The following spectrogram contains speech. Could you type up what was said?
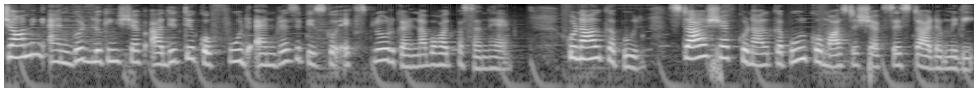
Charming and good looking chef Aditya को फ़ूड एंड रेसिपीज़ को एक्सप्लोर करना बहुत पसंद है। कुणाल कपूर। स्टार शेफ कुणाल कपूर को मास्टर शेफ से स्टारडम मिली,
